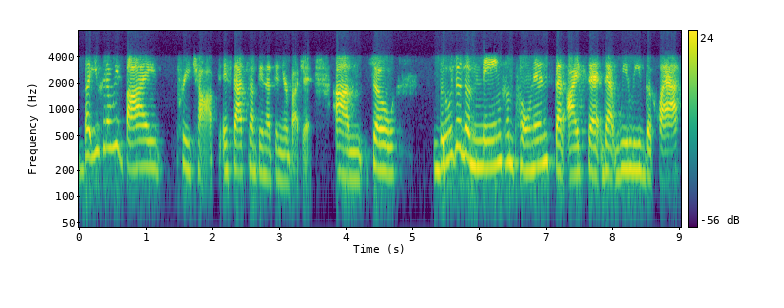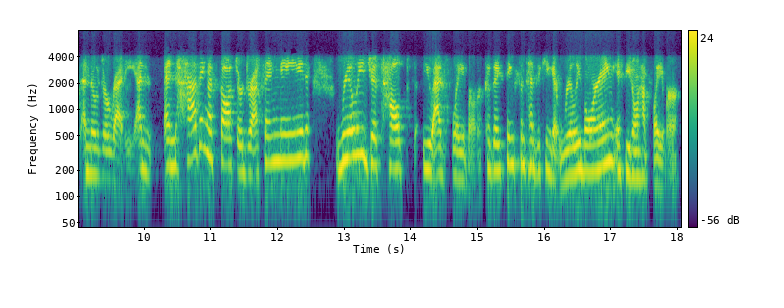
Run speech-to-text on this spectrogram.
but you could always buy pre-chopped if that's something that's in your budget. Um, so those are the main components that I said that we leave the class and those are ready. And and having a sauce or dressing made really just helps you add flavor because I think sometimes it can get really boring if you don't have flavor.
